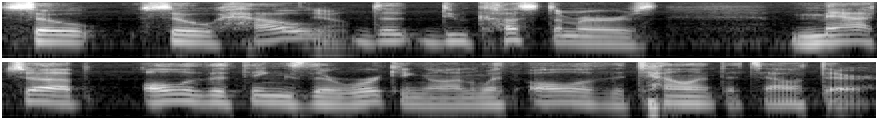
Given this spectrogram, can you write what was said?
so so how yeah. do, do customers match up all of the things they're working on with all of the talent that's out there,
